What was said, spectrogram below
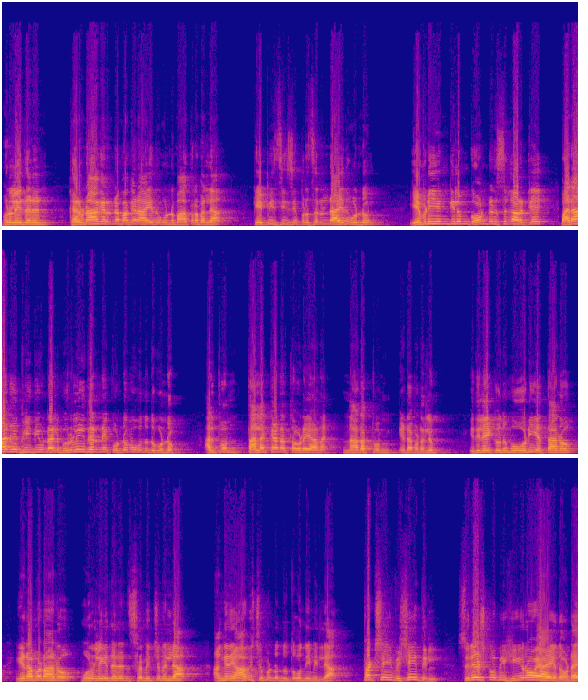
മുരളീധരൻ കരുണാകരന്റെ മകനായതുകൊണ്ട് മാത്രമല്ല K P C C president ആയതുകൊണ്ടും എവിടെയെങ്കിലും കോൺഗ്രസ്സുകാർക്ക് പരാജയ ഭീതി ഉണ്ടായാൽ മുരളീധരനെ കൊണ്ടുപോകുന്നത് കൊണ്ടും അല്പം തലക്കനത്തോടെയാണ് നടപ്പും ഇടപെടലും. ഇതിലേക്കൊന്നും ഓടിയെത്താനോ ഇടപെടാനോ മുരളീധരൻ ശ്രമിച്ചുമില്ല. അങ്ങനെ ആവശ്യമുണ്ടെന്ന് തോന്നിയുമില്ല. പക്ഷേ ഈ വിഷയത്തിൽ സുരേഷ് ഗോപി ഹീറോ ആയതോടെ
